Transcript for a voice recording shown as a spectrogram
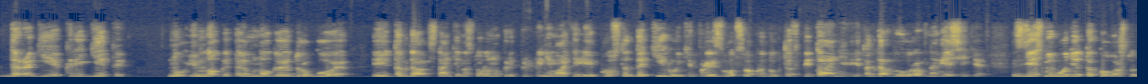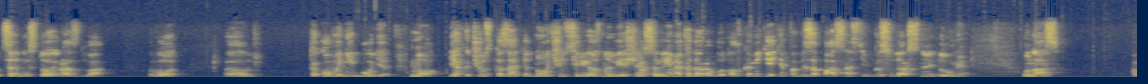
дорогие кредиты, ну и многое-многое другое. И тогда встаньте на сторону предпринимателей и просто датируйте производство продуктов питания. И тогда вы уравновесите. Здесь не будет такого, что цены стоят раз-два. Вот. Э, такого не будет. Но я хочу сказать одну очень серьезную вещь. Я в свое время, когда работал в Комитете по безопасности в Государственной Думе, у нас э,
